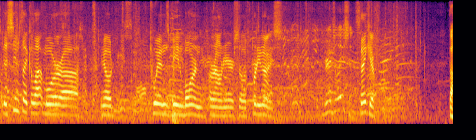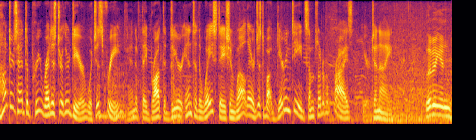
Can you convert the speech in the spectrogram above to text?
there seems like a lot more, uh, you know, twins being born around here, so it's pretty nice. Well, congratulations. Thank you. The hunters had to pre register their deer, which is free, and if they brought the deer into the weigh station, well, they're just about guaranteed some sort of a prize here tonight. living in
